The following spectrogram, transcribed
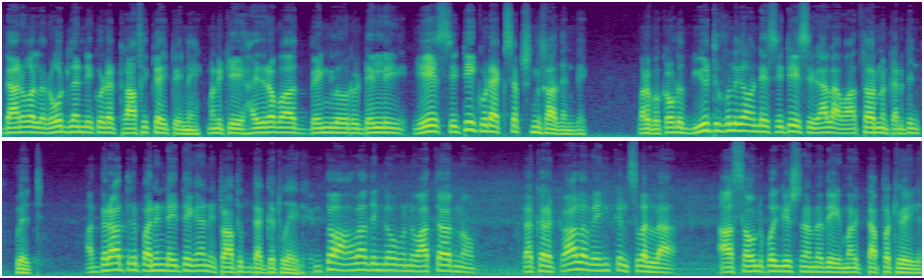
దానివల్ల రోడ్లన్నీ కూడా ట్రాఫిక్ అయిపోయినాయి. మనకి హైదరాబాద్ బెంగళూరు ఢిల్లీ ఏ సిటీ కూడా ఎక్సెప్షన్ కాదండి. మనకు ఒకప్పుడు బ్యూటిఫుల్గా ఉండే సిటీస్ ఇవాళ వాతావరణం కనిపించలేదు అర్ధరాత్రి పన్నెండు అయితే కానీ ట్రాఫిక్ తగ్గట్లేదు. ఎంతో ఆహ్లాదంగా ఉన్న వాతావరణం రకరకాల వెహికల్స్ వల్ల ఆ సౌండ్ పొల్యూషన్ అన్నది మనకు తప్పట్లేదు.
